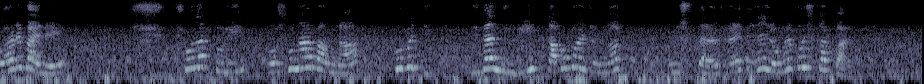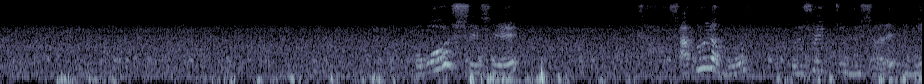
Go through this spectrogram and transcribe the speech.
ঘরে বাইরে সোনার তলি ও সোনার বাংলা প্রভৃতি গীতাঞ্জলি কাব্যকরের জন্য তেরো সালে তিনি লোভের পুরস্কার পান অবশেষে সাতই আগস্ট উনিশশো একচল্লিশ সালে তিনি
